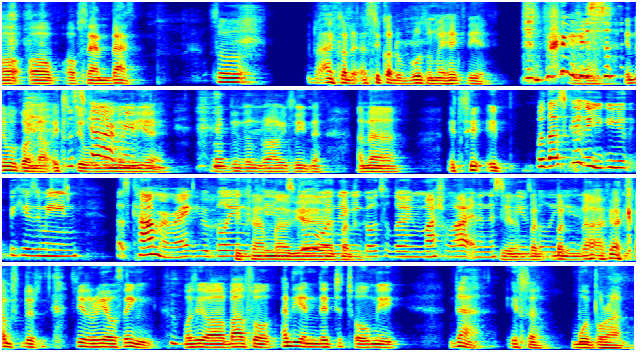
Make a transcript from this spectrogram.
or, or, or sandbag. So I got I still got the bruise on my head there. Bruce. It never gone down. It's The still scar, normally, maybe. yeah. It didn't really see that. And uh, it's it Well, that's good. You, you because I mean that's karma, right? You were bullying the Karma, in school, yeah, and then but- you go to learn martial art, and then the Yeah, seniors but bully but you. now I come to the, to the real thing. What's it all about? So at the end, they just told me that it's a Muay Boran,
